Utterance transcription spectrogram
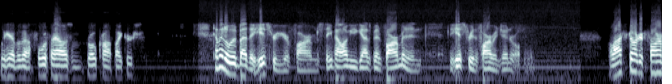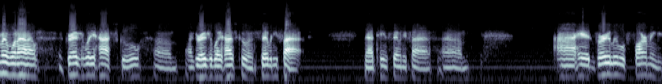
we have about 4,000 row crop acres. Tell me a little bit about the history of your farm, Steve. How long have you guys been farming and the history of the farm in general? Well, I started farming when I graduated high school. Um, I graduated high school in 75, 1975. Um, I had very little farming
